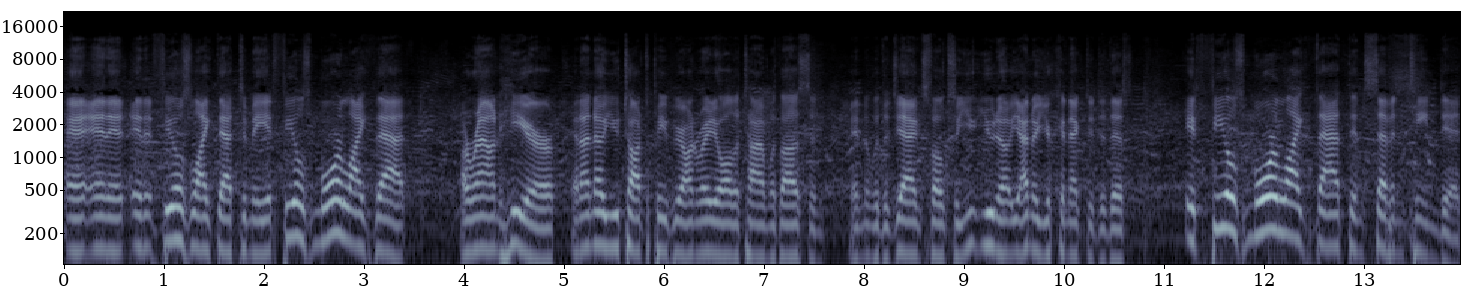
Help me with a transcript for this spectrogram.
and, and it and it feels like that to me. It feels more like that around here. And I know you talk to people. You're on radio all the time with us and, and with the Jags folks. So you you know I know you're connected to this. It feels more like that than 17 did.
